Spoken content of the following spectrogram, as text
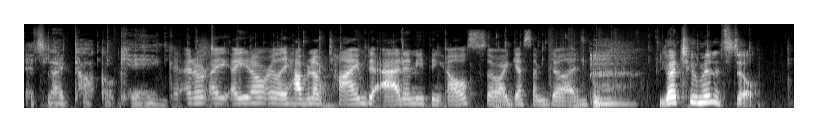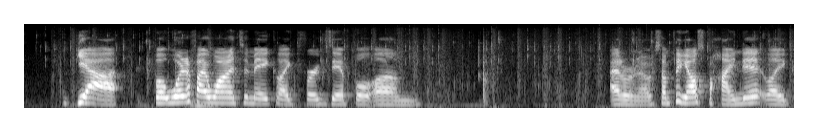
It's like Taco King. I- don't. I, I don't really have enough time to add anything else, so I guess I'm done. You got two minutes still. Yeah, but what if I wanted to make like, for example, um, I don't know, something else behind it? Like,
